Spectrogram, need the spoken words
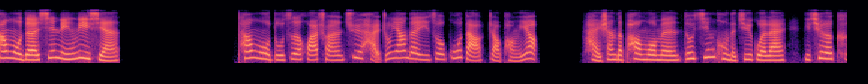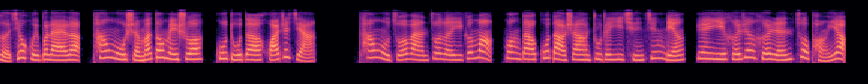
汤姆的心灵历险。汤姆独自划船去海中央的一座孤岛找朋友，海上的泡沫们都惊恐的聚过来，你去了可就回不来了。汤姆什么都没说，孤独的划着桨。汤姆昨晚做了一个梦，梦到孤岛上住着一群精灵，愿意和任何人做朋友。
